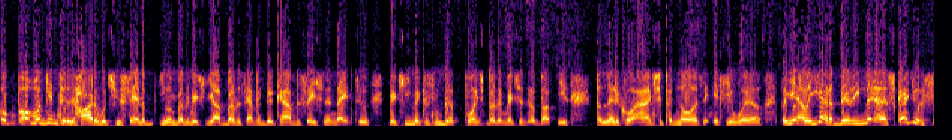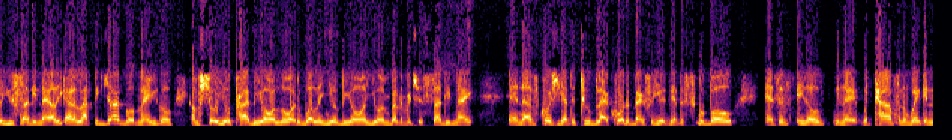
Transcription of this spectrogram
I'm gonna the heart of what you saying. You and Brother Richard, y'all brothers having a good conversation tonight too. Richard, you making some good points, Brother Richard, about these political entrepreneurs, if you will. But yeah. You got a busy uh, schedule for you Sunday night. You got a lot to juggle, man. You go. I'm sure you'll probably be on, Lord willing. You'll be on you and Brother Richard Sunday night, and uh, of course you got the two black quarterbacks, so you get the Super Bowl. As if you know, you know, with time from the wake and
